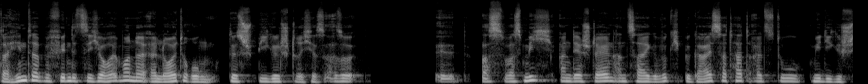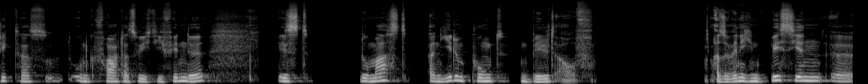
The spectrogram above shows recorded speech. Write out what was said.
dahinter befindet sich auch immer eine Erläuterung des Spiegelstriches. Also äh, was, was mich an der Stellenanzeige wirklich begeistert hat, als du mir die geschickt hast und gefragt hast, wie ich die finde, ist, du machst an jedem Punkt ein Bild auf. Also wenn ich ein bisschen, äh,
